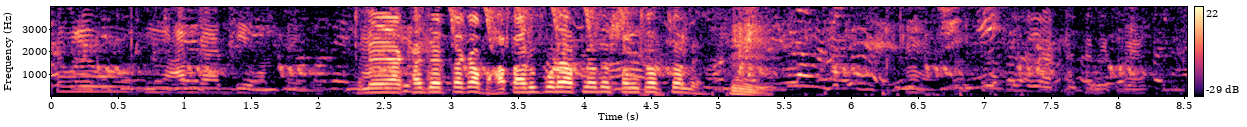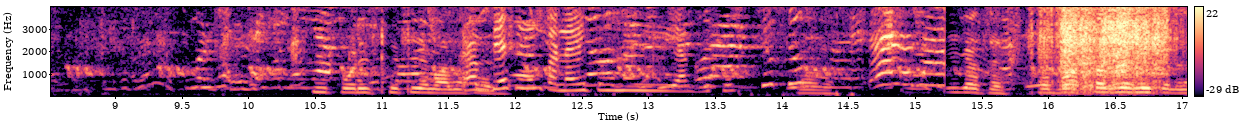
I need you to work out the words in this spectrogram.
তো বলে ও উম, আমরা আর দিয়ে না তাই বলে। তাহলে এক হাজার টাকা ভাতার উপরে আপনাদের সংসার চলে? হ্যাঁ টাকা কি পরিস্থিতি মানুষের? মনে হয় এক হ্যাঁ। ঠিক আছে বস্তা নিয়ে চলে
